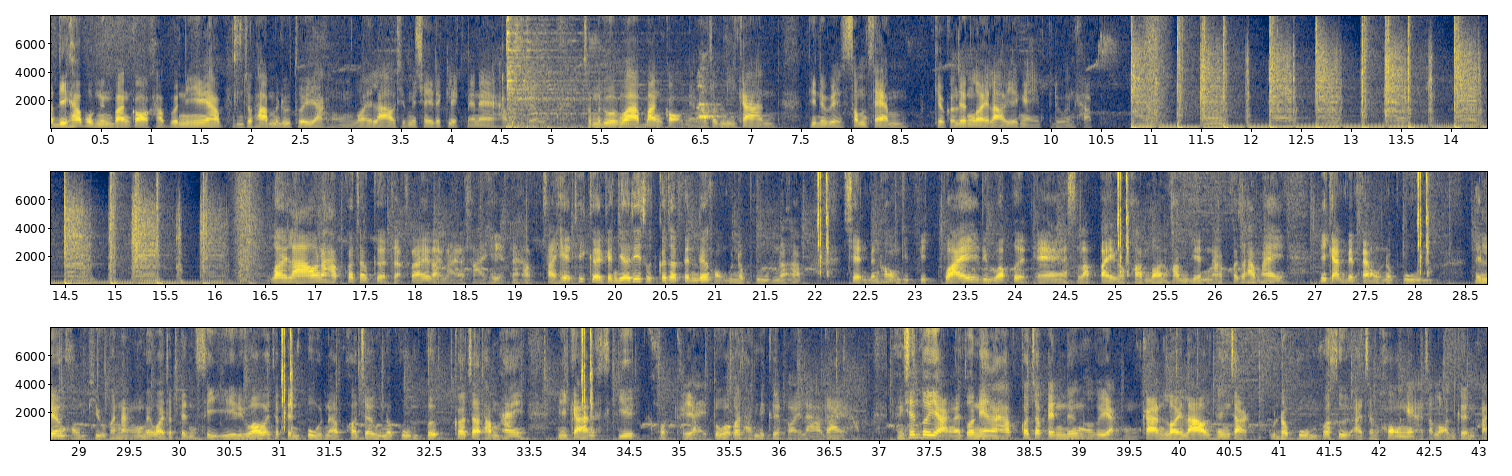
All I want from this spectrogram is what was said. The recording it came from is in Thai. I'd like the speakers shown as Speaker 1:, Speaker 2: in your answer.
Speaker 1: สวัสดีครับผมหนึ่งบางกอกครับวันนี้ครับผมจะพามาดูตัวอย่างของรอยร้าวที่ไม่ใช่เล็กๆแน่ๆครับเดี๋ยวจะมาดูว่าบางกอกเนี่ยเราจะมีการรีโนเวทซ่อมแซมเกี่ยวกับเรื่องรอยร้าวยังไงไปดูกันครับรอยร้าวนะครับก็จะเกิดจากได้หลาย ๆ สาเหตุนะครับ สาเหตุที่เกิดกันเยอะที่สุดก็จะเป็นเรื่องของอุณหภูมินะครับเช่นเป็นห้องที่ปิดไว้ หรือว่าเปิดแอร์สลับไปกับความร้อนความเย็นนะครับก็จะทำให้มีการเปลี่ยนแปลงอุณหภูมิ ในเรื่องของผิวผนังไม่ว่าจะเป็นสีหรือว่าว่าจะเป็นปูนนะครับพอเจออุณหภูมิปุ๊บก็จะทำให้มีการยืดขดขยายตัวก็ทำให้เกิดรอยร้าวได้ครับอย่างเช่นตัวอย่างในตัวนี้นะครับก็จะเป็นเรื่องของตัวอย่างของการรอยร้าวเนื่องจากอุณหภูมิก็คืออาจจะห้องเนี้ยอาจจะร้อนเกินไป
